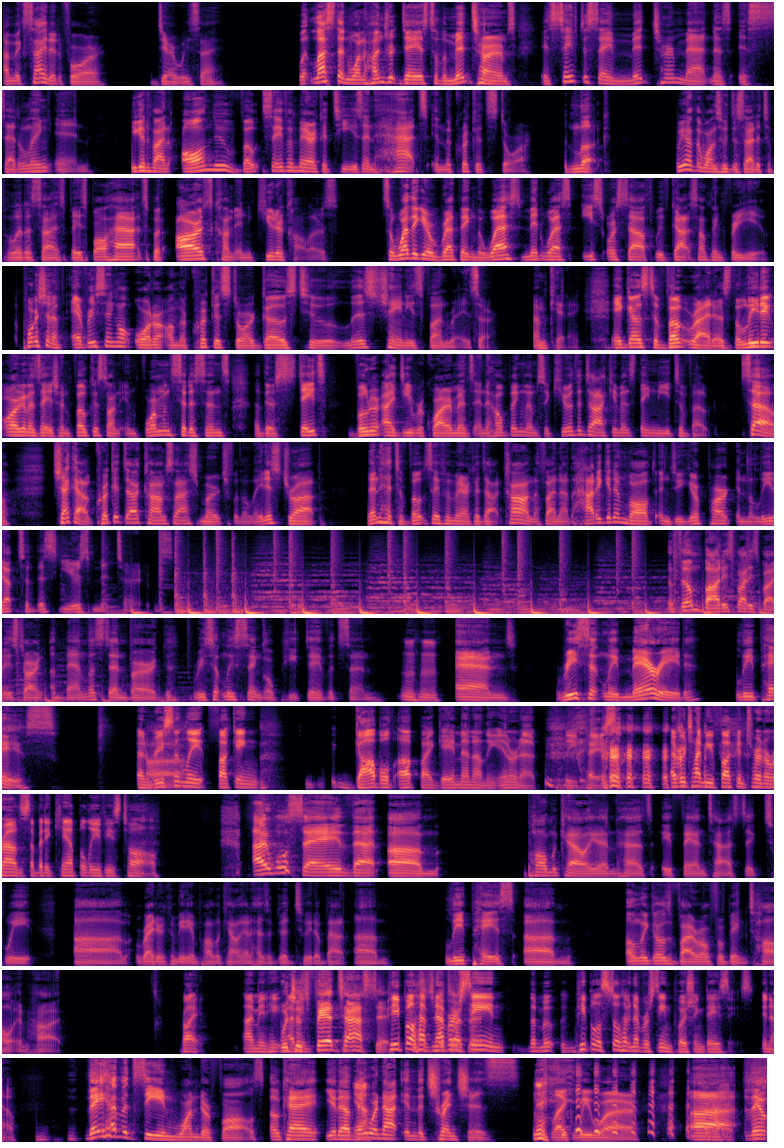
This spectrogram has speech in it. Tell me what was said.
I'm excited for dare we say. With less than 100 days to the midterms, it's safe to say midterm madness is settling in. You can find all new Vote Save America tees and hats in the Crooked store. And look, we aren't the ones who decided to politicize baseball hats, but ours come in cuter colors. So whether you're repping the West, Midwest, East, or South, we've got something for you. A portion of every single order on the Crooked store goes to Liz Cheney's fundraiser. I'm kidding. It goes to Vote Riders, the leading organization focused on informing citizens of their state's voter ID requirements and helping them secure the documents they need to vote. So check out crooked.com slash merch for the latest drop. Then head to votesafeamerica.com to find out how to get involved and do your part in the lead up to this year's midterms. The film Bodies, Bodies, Bodies, starring Amandla Stenberg, recently single Pete Davidson, Mm-hmm. and recently married Lee Pace. And Uh, recently, fucking gobbled up by gay men on the internet. Lee Pace. Every time you fucking turn around, somebody can't believe he's tall. I will say that um, Paul McCallion has a fantastic tweet. Um, writer and comedian Paul McCallion has a good tweet about um, Lee Pace um, only goes viral for being tall and hot, Right. I mean, he. which I is mean, fantastic. people have never fantastic. seen the. Mo- people still have never seen Pushing Daisies. You know. They haven't seen Wonderfalls. Okay, you know they Yeah. were not in the trenches like we were. Uh, they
